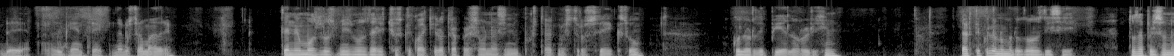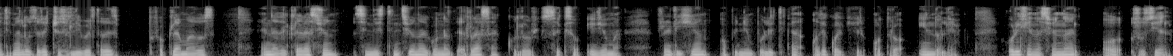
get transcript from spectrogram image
del vientre de nuestra madre tenemos los mismos derechos que cualquier otra persona sin importar nuestro sexo, color de piel o religión. El artículo número 2 dice, toda persona tiene los derechos y libertades proclamados en la Declaración sin distinción alguna de raza, color, sexo, idioma, religión, opinión política o de cualquier otro índole, origen nacional o social,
